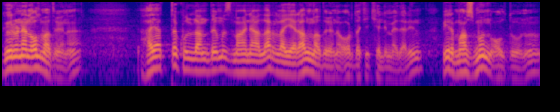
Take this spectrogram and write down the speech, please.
görünen olmadığını, hayatta kullandığımız manalarla yer almadığını oradaki kelimelerin bir mazmun olduğunu,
